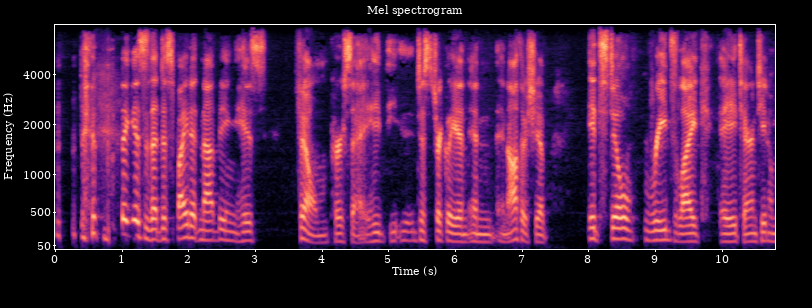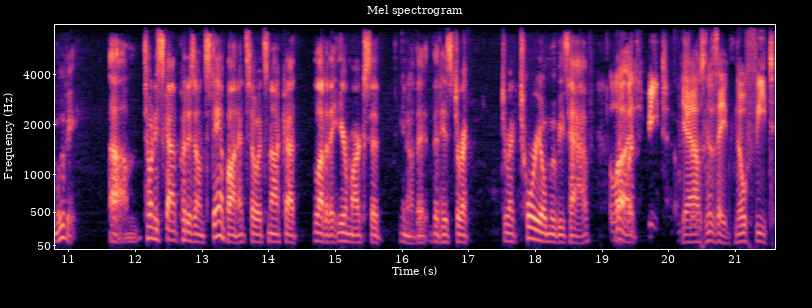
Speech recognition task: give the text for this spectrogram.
the thing is, is that despite it not being his film per se, he, he just strictly in, in in authorship, it still reads like a Tarantino movie. Um, Tony Scott put his own stamp on it, so it's not got a lot of the earmarks that you know that that his direct directorial movies have. A lot But- less feet. I'm Yeah, sure. I was gonna say no feet.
